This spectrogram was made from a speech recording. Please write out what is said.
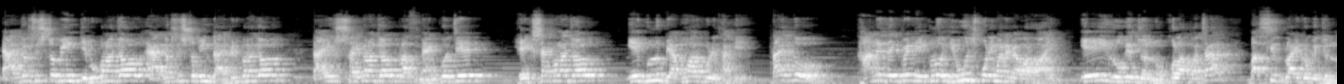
azoxystrobin tebuconazole azoxystrobin difenoconazole, tricyclazole plus mancozeb hexaconazole এগুলো ব্যবহার করে থাকে। তাই তো ধানে দেখবেন এগুলো হিউজ পরিমাণে ব্যবহার হয় এই রোগের জন্য, খোলা পচা বা সিড ব্লাইট রোগের জন্য।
